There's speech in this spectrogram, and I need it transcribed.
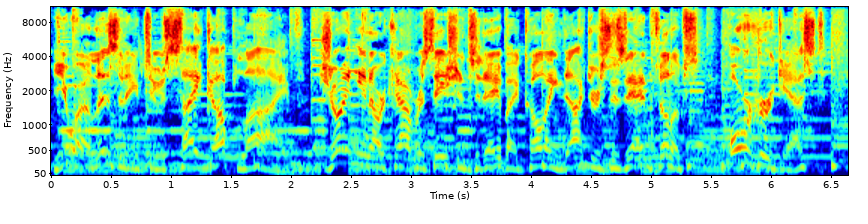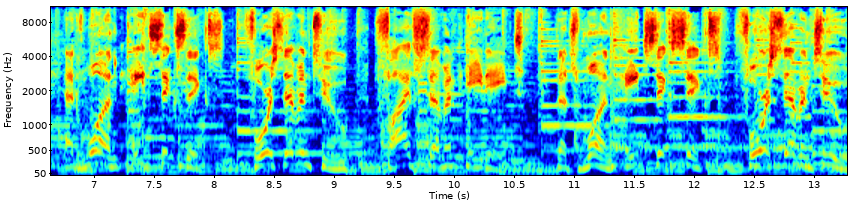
You are listening to Psych Up Live. Join in our conversation today by calling Dr. Suzanne Phillips or her guest at 1 866 472 5788. That's 1 866 472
